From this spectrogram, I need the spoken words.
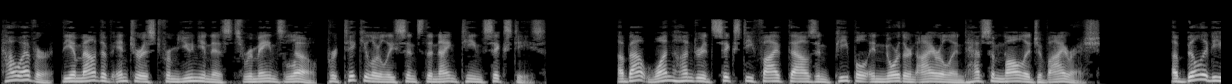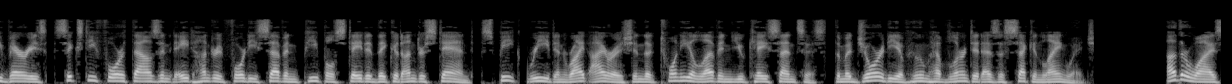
However, the amount of interest from Unionists remains low, particularly since the 1960s. About 165,000 people in Northern Ireland have some knowledge of Irish. Ability varies, 64,847 people stated they could understand, speak, read and write Irish in the 2011 UK census, the majority of whom have learnt it as a second language. Otherwise,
